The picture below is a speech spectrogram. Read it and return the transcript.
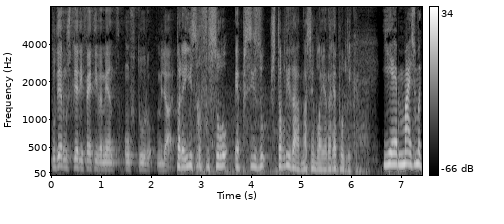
podermos ter efetivamente um futuro melhor. Para isso, reforçou, é preciso estabilidade na Assembleia da República. E é mais uma,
